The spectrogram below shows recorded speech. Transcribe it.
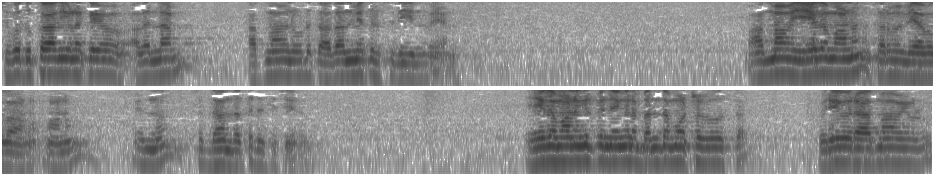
സുഖദുഃഖാദികളൊക്കെയോ അതെല്ലാം ആത്മാവിനോട് താതാത്മ്യത്തിൽ സ്ഥിതി ചെയ്യുന്നവയാണ്. ആത്മാവ് ഏകമാണ് സർവവ്യാപകമാണ് ആണ് എന്ന് സിദ്ധാന്തത്തിൽ എത്തിച്ചേരുന്നു. ഏകമാണെങ്കിൽ പിന്നെ എങ്ങനെ ബന്ധമോക്ഷ വ്യവസ്ഥ ഒരേ ഒരു ആത്മാവേ ഉള്ളൂ.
